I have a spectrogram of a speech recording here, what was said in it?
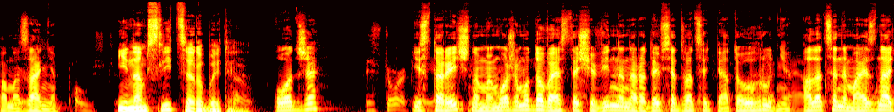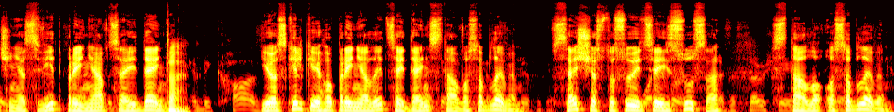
Помазання. і нам слід це робити. Отже, історично ми можемо довести, що він не народився 25 грудня, але це не має значення. Світ прийняв цей день. Так, І оскільки його прийняли, цей день став особливим. Все, що стосується Ісуса, стало особливим.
